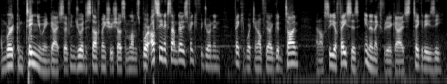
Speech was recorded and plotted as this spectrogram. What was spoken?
and we're continuing, guys. So if you enjoyed the stuff, make sure you show some love and support. I'll see you next time, guys. Thank you for joining. Thank you for watching. Hopefully you had a good time. And I'll see your faces in the next video, guys. Take it easy.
